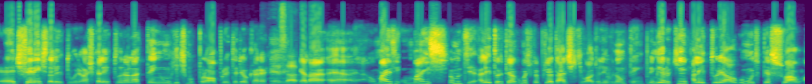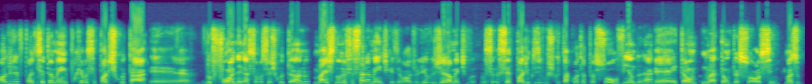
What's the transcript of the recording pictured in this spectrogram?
É diferente da leitura. Eu acho que a leitura ela tem um ritmo próprio, entendeu, cara? Exato. Ela, é, o, mais, o mais, vamos dizer, a leitura tem algumas propriedades que o audiolivro não tem. Primeiro que a leitura é algo muito pessoal. O audiolivro pode ser também porque você pode escutar é, no fone, né, só você escutando, mas não necessariamente. Quer dizer, o audiolivro geralmente você, você pode inclusive escutar com outra pessoa ouvindo, né? É, então não é tão pessoal assim. Mas o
